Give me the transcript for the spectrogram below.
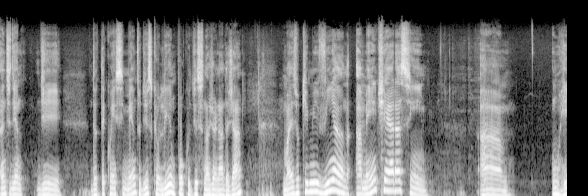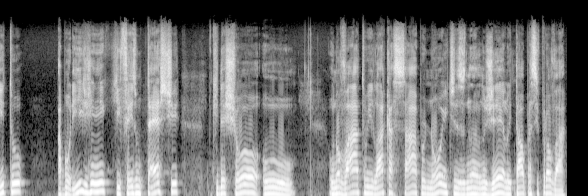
Antes de, de, de eu ter conhecimento disso, que eu li um pouco disso na jornada já, mas o que me vinha à mente era assim: um rito aborígene que fez um teste que deixou o, o novato ir lá caçar por noites no, no gelo e tal para se provar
